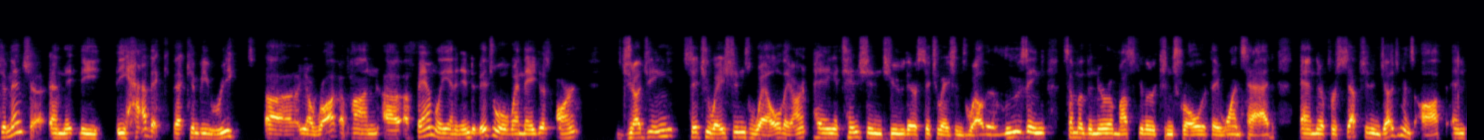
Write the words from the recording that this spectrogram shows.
dementia and the, the, the havoc that can be wreaked, uh, you know, wrought upon uh, a family and an individual when they just aren't judging situations well. They aren't paying attention to their situations well. They're losing some of the neuromuscular control that they once had and their perception and judgments off. And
